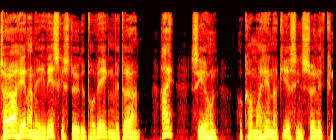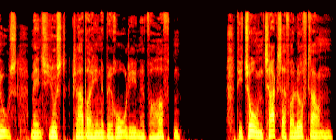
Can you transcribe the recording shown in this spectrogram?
tørrer hænderne i viskestykket på væggen ved døren. Hej, siger hun og kommer hen og giver sin søn et knus, mens Just klapper hende beroligende på hoften. De tog en taxa fra lufthavnen.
